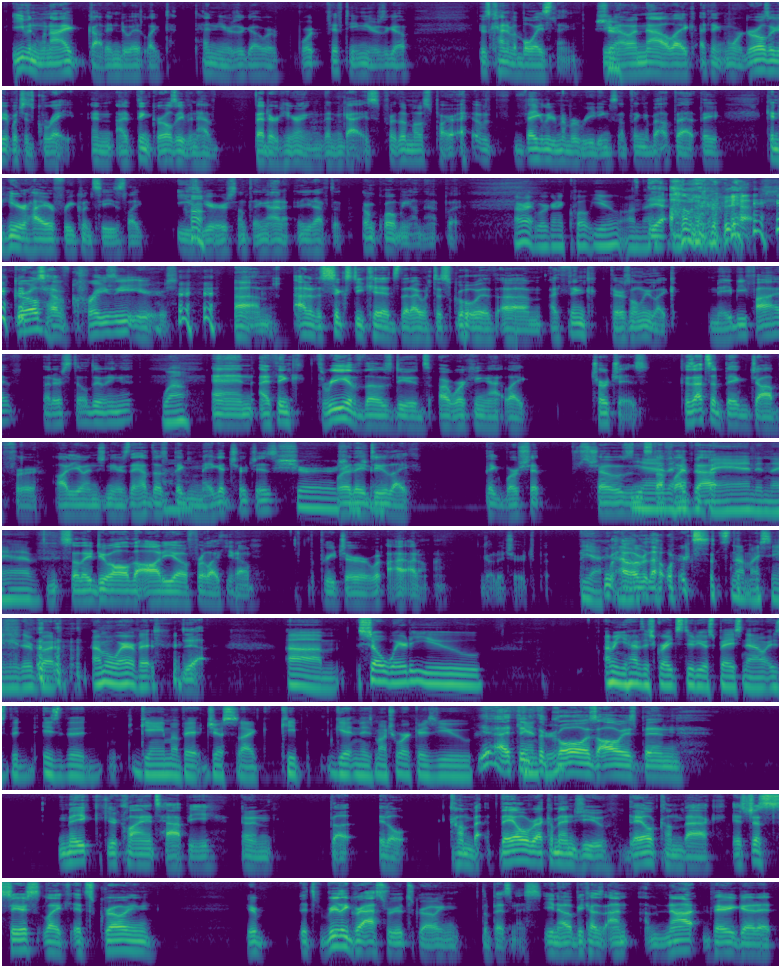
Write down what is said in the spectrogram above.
even when I got into it like t- ten years ago or fifteen years ago, it was kind of a boys thing, Sure. you know. And now, like, I think more girls are, which is great, and I think girls even have better hearing than guys for the most part. I vaguely remember reading something about that. They can hear higher frequencies like easier or something. I don't. You'd have to don't quote me on that, but All right, we're gonna quote you on that. Yeah, gonna yeah. Girls have crazy ears. Um, out of the 60 kids that I went to school with, um, I think there's only like maybe five that are still doing it. Wow. And I think three of those dudes are working at like churches because that's a big job for audio engineers. They have those big mega churches Oh. Sure. where sure, they sure. do like big worship shows and yeah, stuff they like have the that. band and they have So they do all the audio for like, you know, preacher or what I, I don't know. Go to church, but yeah. however that works. it's not my scene either, but I'm aware of it. yeah. Um, so where do you? I mean, you have this great studio space now. Is the is the game of it just like keep getting as much work as you? Yeah, I think the through? goal has always been make your clients happy and it'll come back. They'll recommend you. They'll come back. It's just serious like it's growing you're it's really grassroots growing the business, you know, because I'm I'm not very good at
